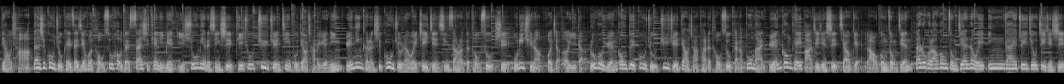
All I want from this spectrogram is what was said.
调查。但是雇主可以在接获投诉后的三十天里面，以书面的形式提出拒绝进一步调查的原因。原因可。可能是雇主认为这件性骚扰的投诉是无理取闹或者恶意的。如果员工对雇主拒绝调查他的投诉感到不满，员工可以把这件事交给劳工总监。那如果劳工总监认为应该追究这件事，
